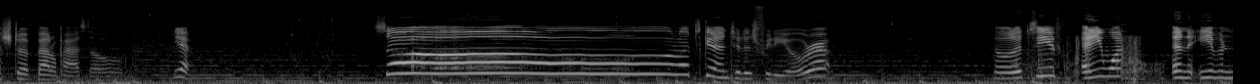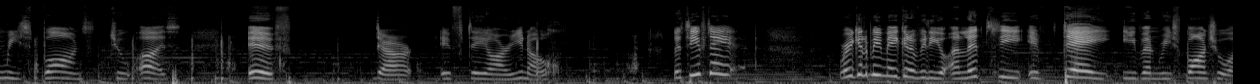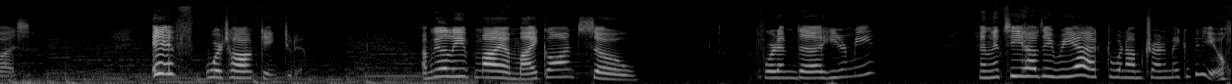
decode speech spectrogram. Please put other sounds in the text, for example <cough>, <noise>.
I wanted to watch the battle pass, so yeah. So let's get into this video, alright? So let's see if anyone and even responds to us if they are if they are, you know. Let's see if they we're gonna be making a video and let's see if they even respond to us. If we're talking to them. I'm gonna leave my uh, mic on so for them to hear me. And let's see how they react when I'm trying to make a video.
